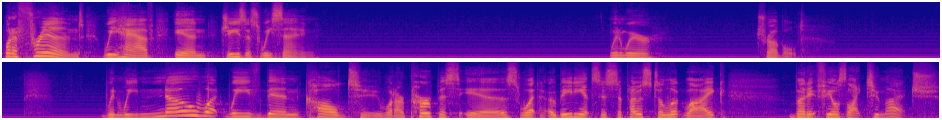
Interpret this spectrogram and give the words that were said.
what a friend we have in Jesus, we sang. When we're troubled when we know what we've been called to, what our purpose is, what obedience is supposed to look like, but it feels like too much.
